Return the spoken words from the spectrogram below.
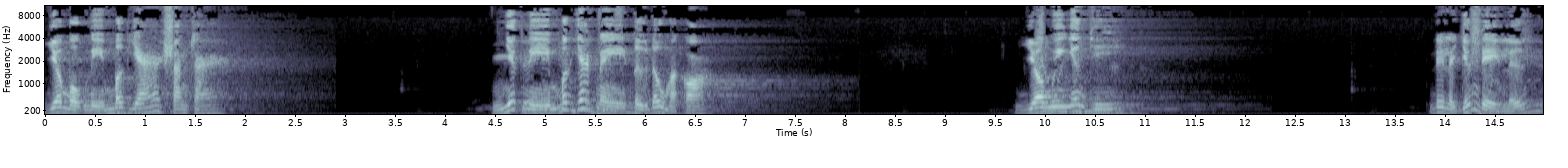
Do một niệm bất giác sanh ra. Nhất niệm bất giác này từ đâu mà có? Do nguyên nhân gì? Đây là vấn đề lớn.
